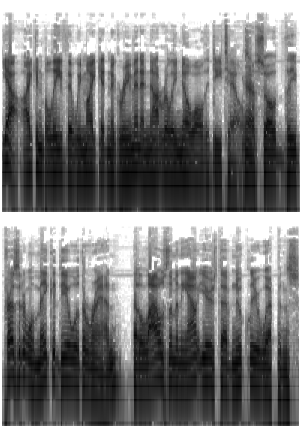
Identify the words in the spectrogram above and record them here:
yeah, I can believe that we might get an agreement and not really know all the details. Yeah, so the president will make a deal with Iran that allows them in the out years to have nuclear weapons.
